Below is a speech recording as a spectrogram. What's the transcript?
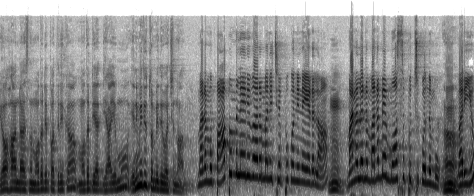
యోహాన్ రాసిన మొదటి పత్రిక మొదటి అధ్యాయము ఎనిమిది తొమ్మిది వచనాలు. మనము పాపము లేని వారమని చెప్పుకొని ఎడల. మనలను మనమే మోసపుచ్చుకుందుము. మరియు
